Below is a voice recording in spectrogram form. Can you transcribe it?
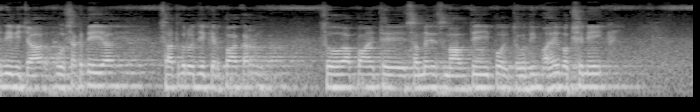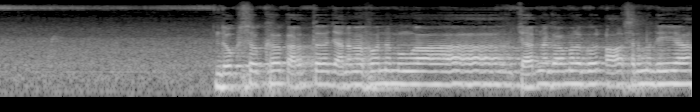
ਇਹਦੀ ਵਿਚਾਰ ਹੋ ਸਕਦੀ ਆ। ਸਤਿਗੁਰੂ ਜੀ ਕਿਰਪਾ ਕਰਨ। ਸੋ ਆਪਾਂ ਇੱਥੇ ਸਮੇਂ ਦੀ ਸਮਾਪਤੀ, ਭੁੱਲ ਚੁੱਕ ਦੀ ਮਾਹੇ ਬਖਸ਼ਣੀ। ਦੁਖ ਸੁਖ ਕਰਤ ਜਨਮ ਫੁਨ ਮੁਆ, ਚਰਨ ਕਮਲ ਗੁਰ ਆਸਰਮ ਦਿਆ।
